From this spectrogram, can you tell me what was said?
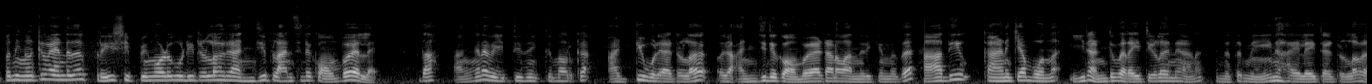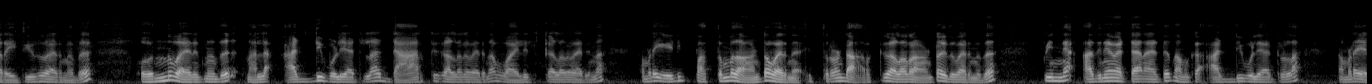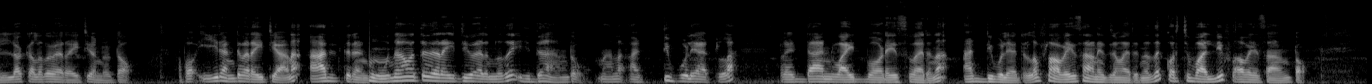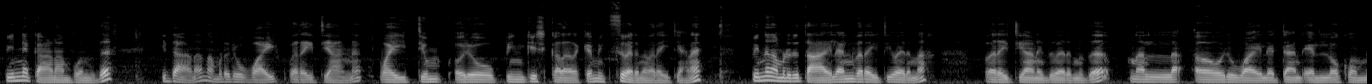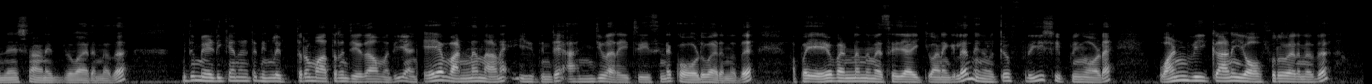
അപ്പൊ നിങ്ങൾക്ക് വേണ്ടത് ഫ്രീ ഷിപ്പിങ്ങോട് കൂടിയിട്ടുള്ള ഒരു അഞ്ച് പ്ലാൻസിന്റെ കോംബോ അല്ലേ? അതാ അങ്ങനെ വെയിറ്റ് ചെയ്ത് നിൽക്കുന്നവർക്ക് അടിപൊളിയായിട്ടുള്ള ഒരു അഞ്ചിന്റെ കോംബോ ആയിട്ടാണ് വന്നിരിക്കുന്നത്. ആദ്യം കാണിക്കാൻ പോകുന്ന ഈ രണ്ട് വെറൈറ്റികൾ തന്നെയാണ് ഇന്നത്തെ മെയിൻ ഹൈലൈറ്റ് ആയിട്ടുള്ള വെറൈറ്റീസ് വരുന്നത്. ഒന്ന് വരുന്നത് നല്ല അടിപൊളിയായിട്ടുള്ള ഡാർക്ക് കളർ വരുന്ന വയലറ്റ് കളർ വരുന്ന നമ്മുടെ എടി പത്തൊമ്പതാണ് കേട്ടോ വരുന്നത്. ഇത്രയും ഡാർക്ക് കളറാണ് കേട്ടോ ഇത് വരുന്നത്. പിന്നെ അതിനെ വെട്ടാനായിട്ട് നമുക്ക് അടിപൊളിയായിട്ടുള്ള നമ്മുടെ യെല്ലോ കളർ വെറൈറ്റി ഉണ്ട് കേട്ടോ അപ്പോൾ ഈ രണ്ട് വെറൈറ്റിയാണ് ആദ്യത്തെ രണ്ട്. മൂന്നാമത്തെ വെറൈറ്റി വരുന്നത് ഇതാണ് കേട്ടോ നല്ല അടിപൊളിയായിട്ടുള്ള റെഡ് ആൻഡ് വൈറ്റ് ബോർഡേഴ്സ് വരുന്ന അടിപൊളിയായിട്ടുള്ള ഫ്ലവേഴ്സ് ആണ് ഇതിന് വരുന്നത്. കുറച്ച് വലിയ ഫ്ലവേഴ്സ് ആണ് കേട്ടോ പിന്നെ കാണാൻ പോകുന്നത് ഇതാണ് നമ്മുടെ ഒരു വൈറ്റ് വെറൈറ്റി ആണ്. വൈറ്റും ഒരു പിങ്കിഷ് കളറൊക്കെ മിക്സ് വരുന്ന വെറൈറ്റിയാണ് പിന്നെ നമ്മുടെ ഒരു തായ്ലാൻഡ് വെറൈറ്റി വരുന്ന വെറൈറ്റിയാണ് ഇത് വരുന്നത്. നല്ല ഒരു വയലറ്റ് ആൻഡ് യെല്ലോ കോമ്പിനേഷൻ ആണ് ഇതിൽ വരുന്നത്. ഇത് മേടിക്കാനായിട്ട് നിങ്ങൾ ഇത്ര മാത്രം ചെയ്താൽ മതി. എ വൺ എന്നാണ് ഇതിന്റെ അഞ്ച് വെറൈറ്റീസിന്റെ കോഡ് വരുന്നത്. അപ്പോൾ എ വൺ എന്ന് മെസ്സേജ് അയക്കുവാണെങ്കിൽ നിങ്ങൾക്ക് ഫ്രീ ഷിപ്പിങ്ങോടെ വൺ വീക്കാണ് ഈ ഓഫർ വരുന്നത്.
